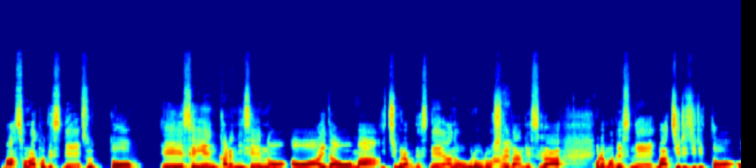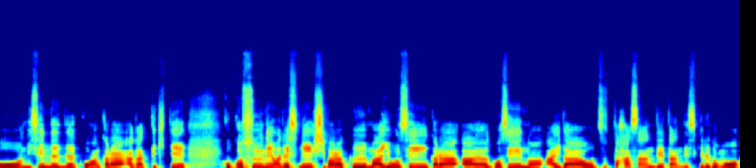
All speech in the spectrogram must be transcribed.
まあその後ですね、ずっとえー、1000円から2000円の間を、まあ、1グラムですね、あの、うろうろしてたんですが、はい、これもですね、まあ、じりじりと2000年代後半から上がってきて、ここ数年はですね、しばらく、まあ、4000円から5000円の間をずっと挟んでたんですけれども、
